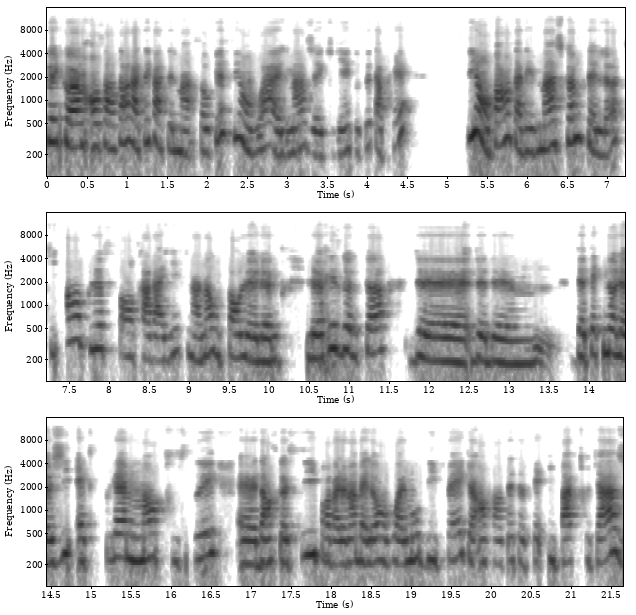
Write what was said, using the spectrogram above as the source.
c'est comme on s'en sort assez facilement. Sauf que si on voit l'image qui vient tout de suite après, si on pense à des images comme celle-là, qui en plus sont travaillées finalement ou sont le, le, résultat de, de de technologie extrêmement poussée. Euh, dans ce cas-ci, probablement, ben là, on voit le mot deepfake. En français, ce serait hyper trucage.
